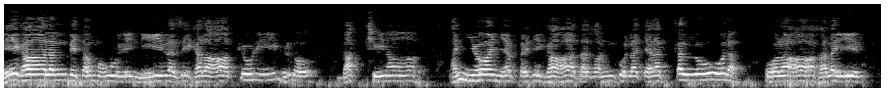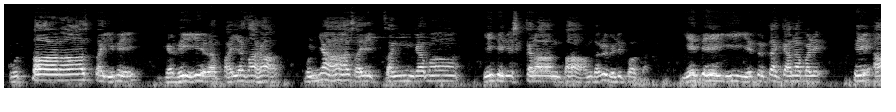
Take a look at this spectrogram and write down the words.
పుణ్యాసరిత్సంగమా ఏతే తే కుహరేషు గద్గదన దక్షిణా అన్యోన్య ప్రతిఘాత సంకుల చరత్కల్లోల కోలాహలైర్ ఉత్తానాస్తయిమే గభీర పయస పుణ్యాసరిత్సంగమా ఇది నిష్క్రాంత అందరూ వెళ్ళిపోతారు. ఏతే ఈ ఎదుట కనబడి తే ఆ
